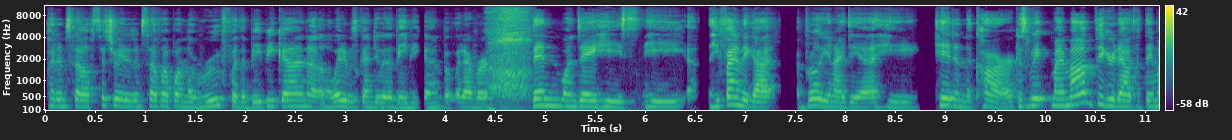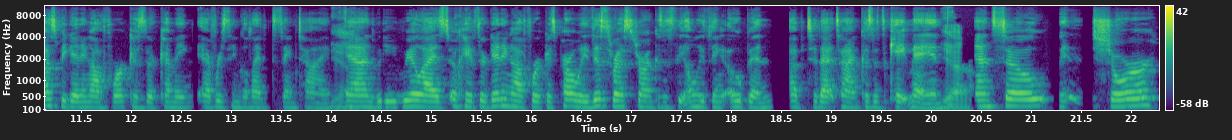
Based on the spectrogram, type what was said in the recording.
put himself situated himself up on the roof with a BB gun. I don't know what he was going to do with a BB gun, but whatever. then one day he he he finally got a brilliant idea. He hid in the car because we my mom figured out that they must be getting off work because they're coming every single night at the same time. Yeah. And we realized, okay, if they're getting off work, it's probably this restaurant because it's the only thing open up to that time because it's Cape May. And yeah. and so, eh, sure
